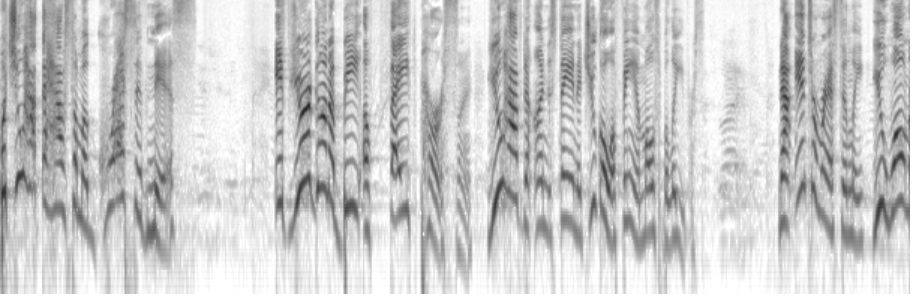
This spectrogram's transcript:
But you have to have some aggressiveness. If you're going to be a faith person, you have to understand that you go offend most believers. Now, interestingly, you won't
